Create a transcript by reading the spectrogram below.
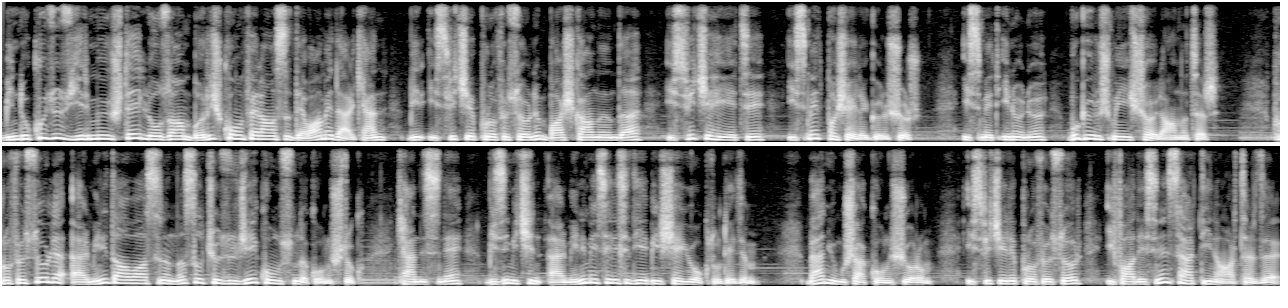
1923'te Lozan Barış Konferansı devam ederken bir İsviçre profesörünün başkanlığında İsviçre heyeti İsmet Paşa ile görüşür. İsmet İnönü bu görüşmeyi şöyle anlatır. Profesörle Ermeni davasının nasıl çözüleceği konusunda konuştuk. Kendisine bizim için Ermeni meselesi diye bir şey yoktur dedim. Ben yumuşak konuşuyorum. İsviçreli profesör ifadesinin sertliğini artırdı.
